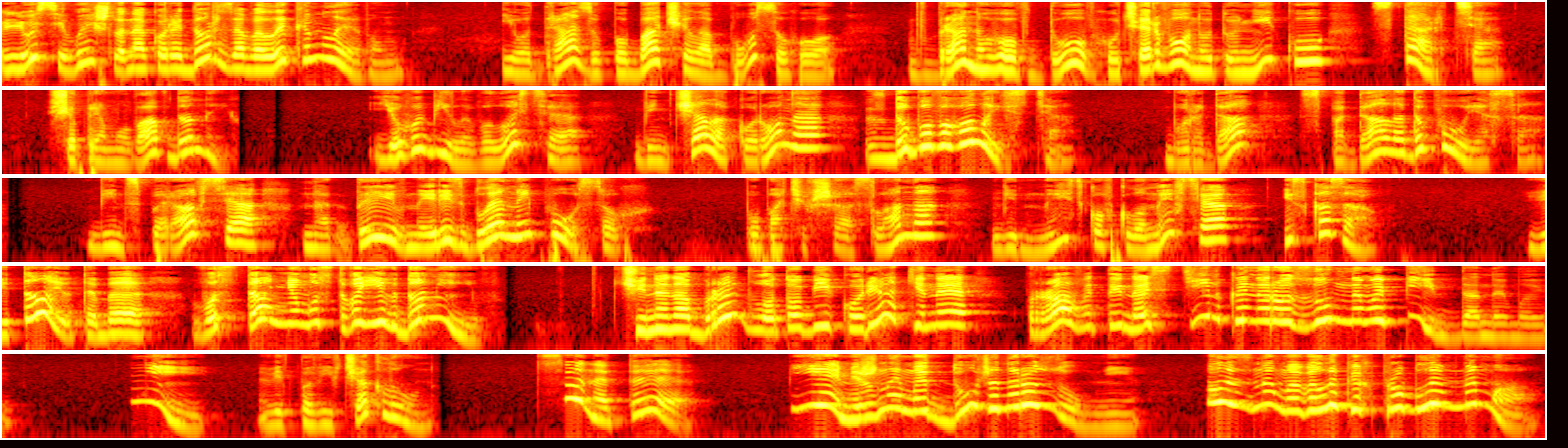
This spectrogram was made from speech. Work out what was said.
Люсі вийшла на коридор за великим левом і одразу побачила босого, вбраного в довгу червону туніку старця, що прямував до них. Його біле волосся вінчала корона з дубового листя, борода спадала до пояса. Він спирався на дивний різьблений посох. Побачивши Аслана, він низько вклонився і сказав Вітаю тебе в останньому з твоїх домів. Чи не набридло тобі, корякіне, правити настільки нерозумними підданими? Ні, відповів чаклун. Це не те. Є між ними дуже нерозумні, але з ними великих проблем нема.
